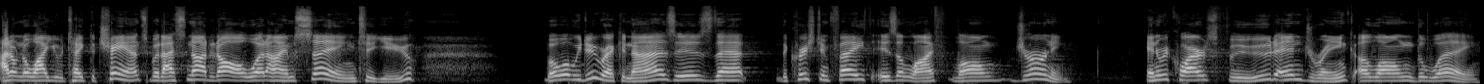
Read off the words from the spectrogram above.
I don't know why you would take the chance, but that's not at all what I'm saying to you. But what we do recognize is that the Christian faith is a lifelong journey, and it requires food and drink along the way.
